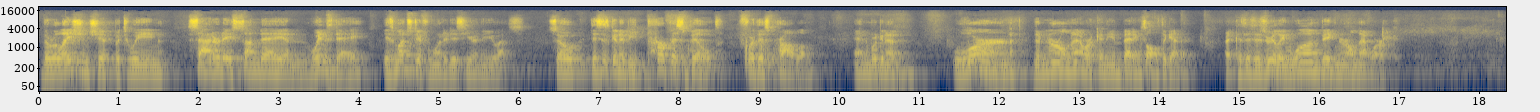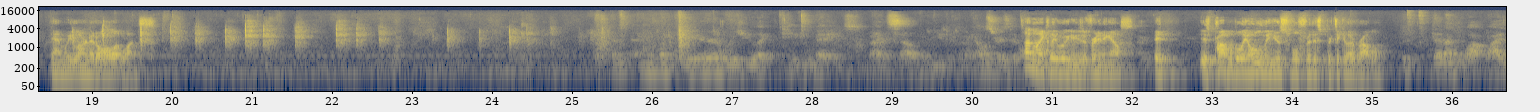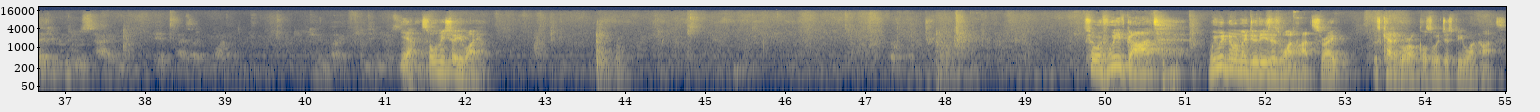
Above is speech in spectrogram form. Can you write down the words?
the relationship between Saturday, Sunday, and Wednesday is much different than what it is here in the US. So this is going to be purpose built for this problem. And we're going to learn the neural network and the embeddings all together, right? Because this is really one big neural network. And we learn it all at once. And, and like where would you like take embeddings by itself and use it for something else, or is it? Unlikely we're going to use it for anything else. It is probably only useful for this particular problem. Then like why, why is it different than just having it as like one, like continuous? Yeah, so let me show you why. So if we've got, we would normally do these as one hots, right? Those categoricals would just be one hots.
